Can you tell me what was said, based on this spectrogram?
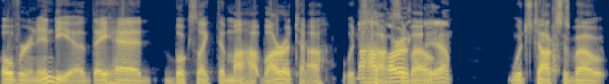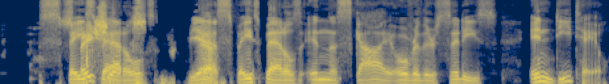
over in India, they had books like the Mahabharata, which Mahabharata, talks about yeah. which talks about space Spaceships. battles. Yeah, yeah, space battles in the sky over their cities in detail,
